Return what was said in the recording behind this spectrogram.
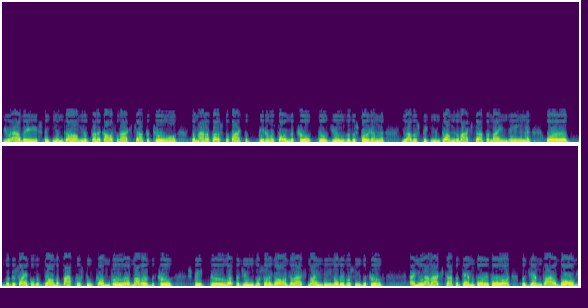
You have the speaking in tongues at Pentecost in Acts chapter 2 to manifest the fact that Peter was telling the truth to Jews of dispersion. You have the speaking in tongues of Acts chapter 19 where the disciples of John the Baptist who come through and have not heard the truth speak to let the Jews in the synagogues in Acts 19 know they've received the truth. And you have Acts chapter 10, 44, the Gentile dogs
